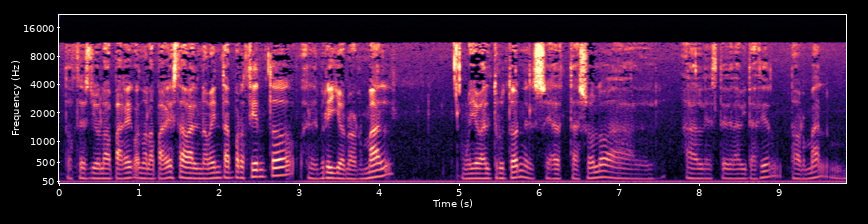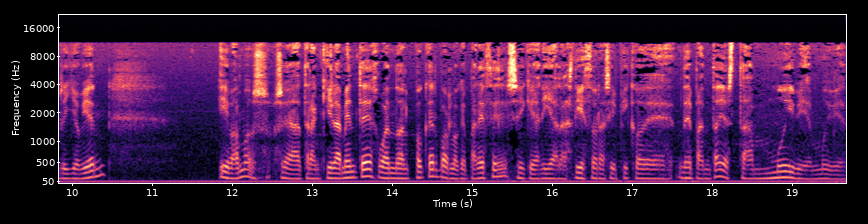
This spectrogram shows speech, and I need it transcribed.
Entonces yo lo apagué, cuando lo apagué estaba al 90%, el brillo normal, como lleva el trutón, él se adapta solo al, al este de la habitación, normal, brillo bien. Y vamos, o sea, tranquilamente jugando al póker, por lo que parece, sí que haría las 10 horas y pico de, de pantalla. Está muy bien, muy bien.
